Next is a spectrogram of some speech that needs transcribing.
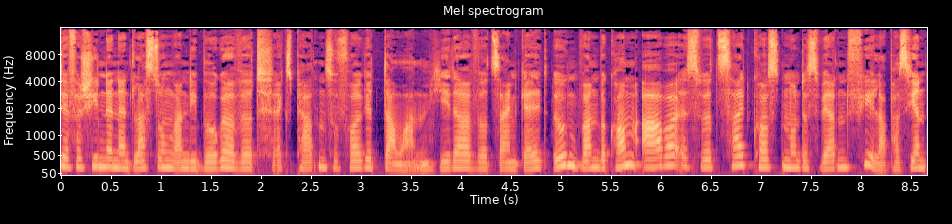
der verschiedenen Entlastungen an die Bürger wird Experten zufolge dauern. Jeder wird sein Geld irgendwann bekommen, aber es wird Zeit kosten und es werden Fehler passieren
